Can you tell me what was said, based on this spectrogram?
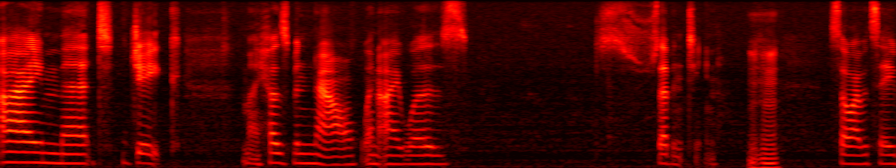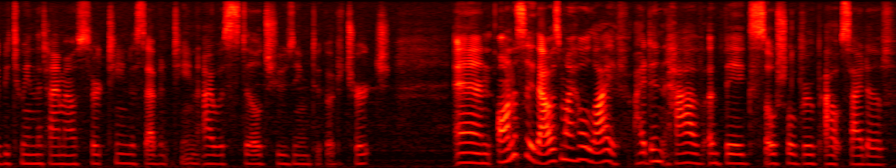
I met Jake, my husband now, when I was seventeen. hmm So I would say between the time I was 13 to 17, I was still choosing to go to church. And honestly, that was my whole life. I didn't have a big social group outside of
